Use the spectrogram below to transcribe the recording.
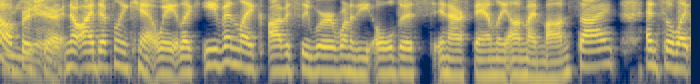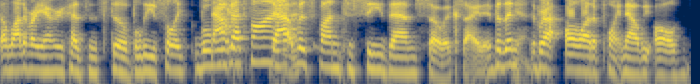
No, for years. sure. No, I definitely can't wait. Like even like obviously we're one of the oldest in our family on my mom's side. And so like a lot of our younger cousins still believe. So like when That we got was fun. that was fun to see them so excited. But then Yeah. we're all at a point now we all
